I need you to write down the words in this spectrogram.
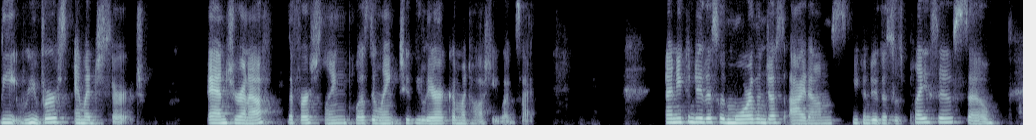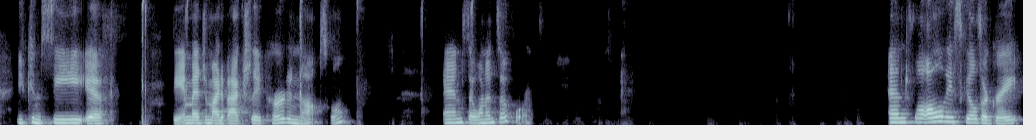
the reverse image search. And sure enough, the first link was the link to the Lirika Matoshi website. And you can do this with more than just items. You can do this with places. So you can see if the image might have actually occurred in Knoxville and so on and so forth. And while all of these skills are great,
